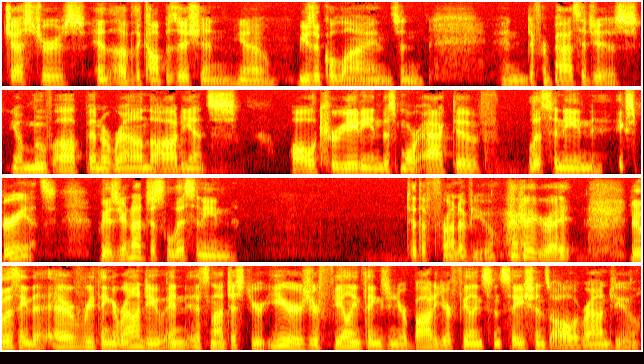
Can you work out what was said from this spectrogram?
gestures of the composition, you know, musical lines and and different passages, you know, move up and around the audience, all creating this more active listening experience. Because you're not just listening to the front of you, right? Right? You're listening to everything around you, and it's not just your ears. You're feeling things in your body. You're feeling sensations all around you.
